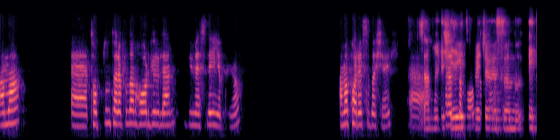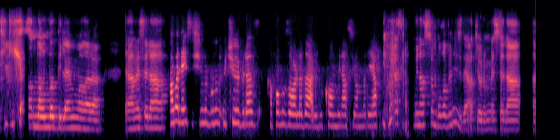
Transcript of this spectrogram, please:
ama eee, toplum tarafından hor görülen bir mesleği yapıyor. Ama parası da şey. eee, Sen böyle şeye getirmeye çalışıyorsun. Etik anlamda dilemmalara. Ya mesela Ama neyse şimdi bunun üçü biraz kafamı zorladı abi bu kombinasyonları yapmak. biraz kombinasyon bulabiliriz de atıyorum mesela e,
